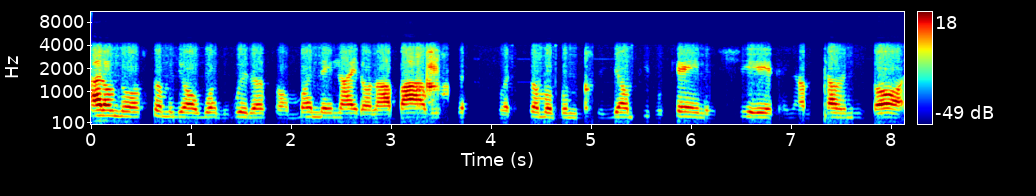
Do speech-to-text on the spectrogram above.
I don't know if some of y'all wasn't with us on Monday night on our Bible study, but some of them, the young people came and shared, and I'm telling you, God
